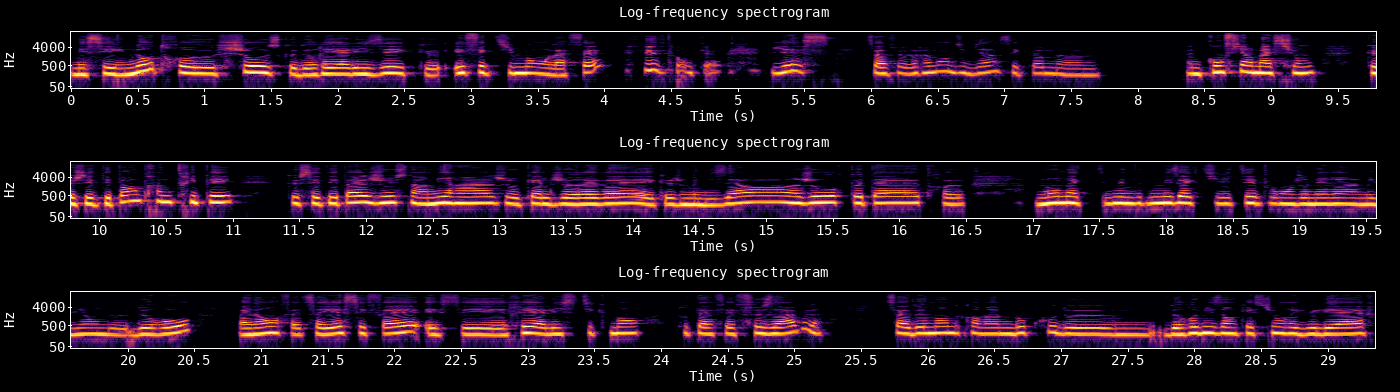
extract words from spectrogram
mais c'est une autre chose que de réaliser que effectivement on l'a fait. Donc euh, yes, ça fait vraiment du bien. C'est comme euh, une confirmation que j'étais pas en train de triper, que c'était pas juste un mirage auquel je rêvais et que je me disais ah un jour peut-être euh, mes, activités pourront générer un million d'euros. bah non, en fait, ça y est, c'est fait et c'est réalistiquement tout à fait faisable. Ça demande quand même beaucoup de, de remise en question régulière,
